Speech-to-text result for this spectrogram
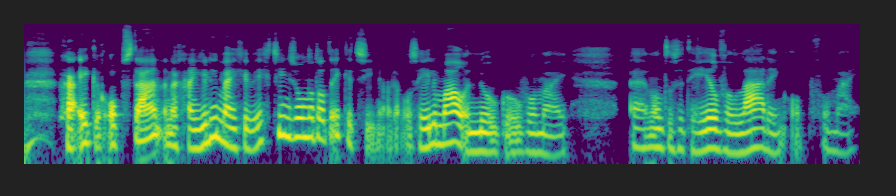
ga ik erop staan en dan gaan jullie mijn gewicht zien zonder dat ik het zie. Nou, dat was helemaal een no-go voor mij. Uh, want er zit heel veel lading op voor mij.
